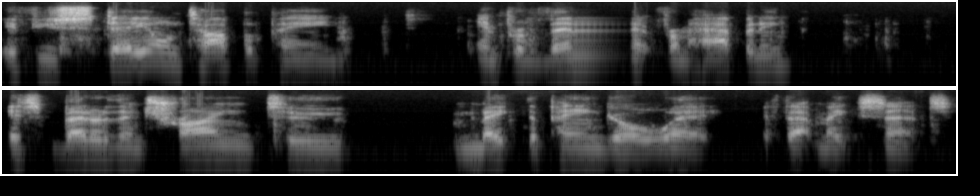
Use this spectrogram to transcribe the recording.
if you stay on top of pain and prevent it from happening, it's better than trying to make the pain go away, if that makes sense.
